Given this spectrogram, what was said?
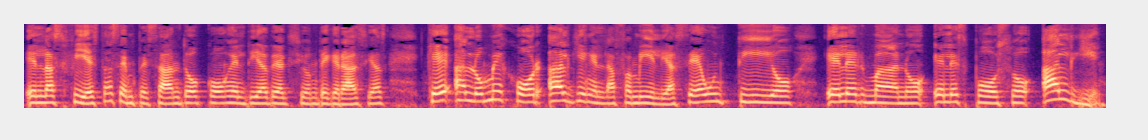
en las fiestas, empezando con el Día de Acción de Gracias, que a lo mejor alguien en la familia, sea un tío, el hermano, el esposo, alguien,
